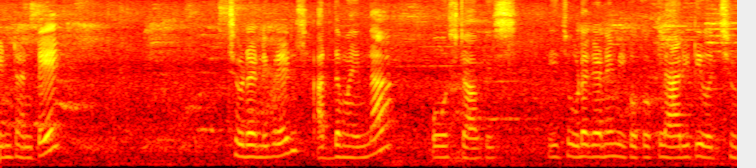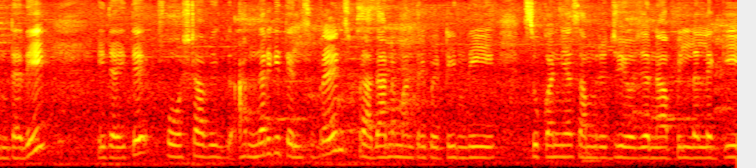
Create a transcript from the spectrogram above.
ఏంటంటే చూడండి ఫ్రెండ్స్ అర్థమైందా? Post office. ఇది చూడగానే మీకు ఒక క్లారిటీ వచ్చి ఉంటుంది. ఇదైతే పోస్ట్ ఆఫీస్ అందరికీ తెలుసు ఫ్రెండ్స్ ప్రధానమంత్రి పెట్టింది సుకన్య సమృద్ధి యోజన పిల్లలకి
